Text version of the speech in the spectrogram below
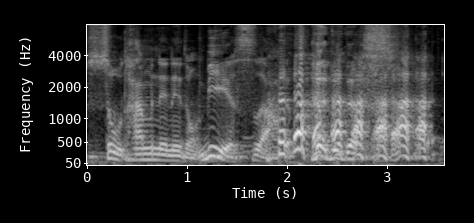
受他们的那种蔑视啊，对 对，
